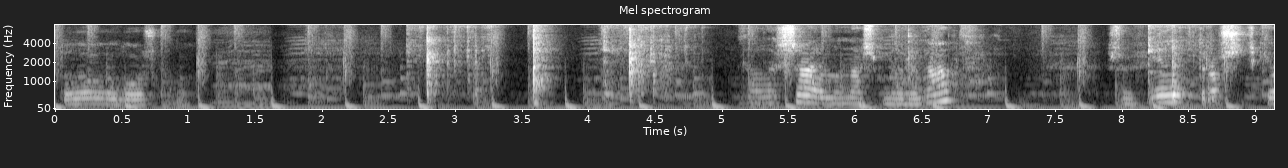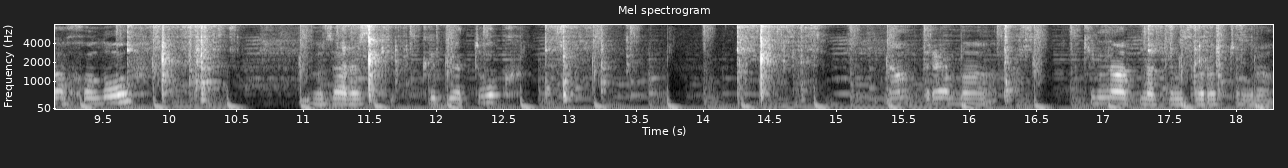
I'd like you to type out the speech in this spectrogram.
столову ложку. Залишаємо наш маринад, щоб він трошечки охолов, бо зараз ки- кип'яток. Нам треба кімнатна температура.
